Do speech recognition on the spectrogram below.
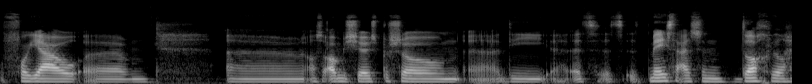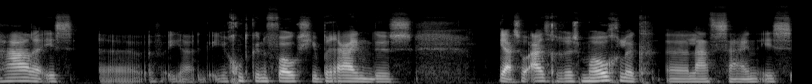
voor jou. Um, uh, als ambitieus persoon die het, het, het meeste uit zijn dag wil halen, is uh, ja, je goed kunnen focussen, je brein dus ja, zo uitgerust mogelijk laten zijn, is,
